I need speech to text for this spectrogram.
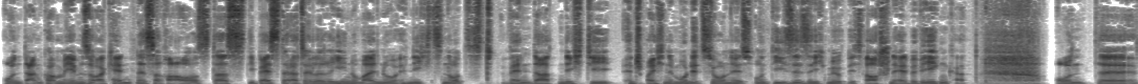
Und dann kommen eben so Erkenntnisse raus, dass die beste Artillerie nun mal nur nichts nutzt, wenn dort nicht die entsprechende Munition ist und diese sich möglichst auch schnell bewegen kann. Und äh,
